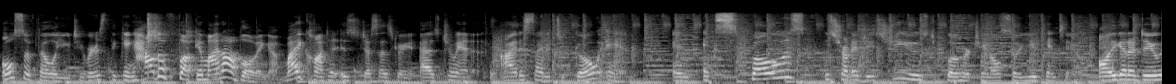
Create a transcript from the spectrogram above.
also fellow YouTubers thinking, how the fuck am I not blowing up? My content is just as great as Joanna's. I decided to go in and expose the strategies she used to blow her channel so you can too. All you gotta do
